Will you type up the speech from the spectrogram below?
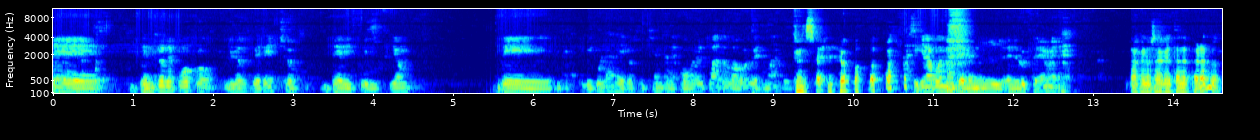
eh, dentro de poco, los derechos de distribución de, de la película de los 80 de Juego del Pato va a volver más. ¿En serio? Así que la pueden meter en el, en el UCM. A que no sabes qué están esperando.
